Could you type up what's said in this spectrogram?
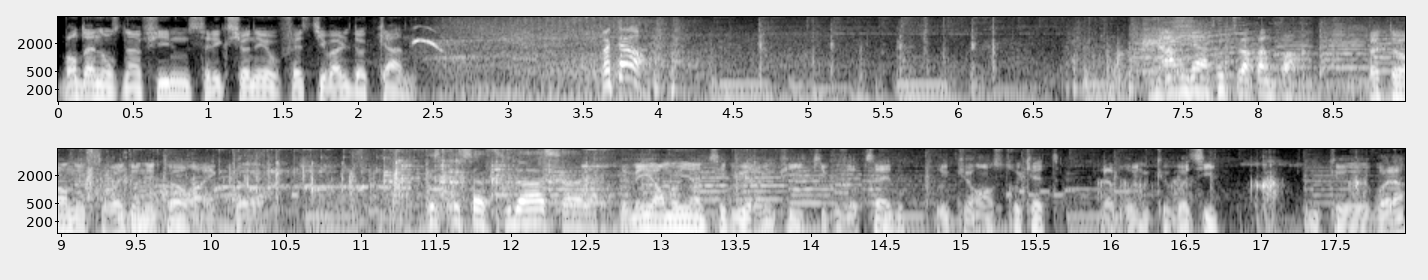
Bande-annonce d'un film sélectionné au Festival de Cannes. Attends Non, il y a un truc, tu vas pas me croire. Pator ne saurait donner tort à Hector. Qu'est-ce que ça fout là, ça là Le meilleur moyen de séduire une fille qui vous obsède, en l'occurrence Truquette, la brune que voici, ou que voilà.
